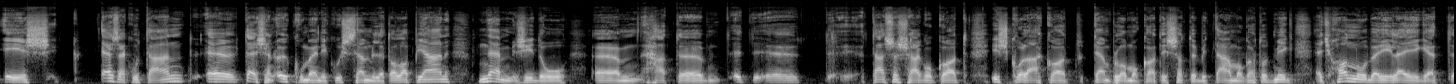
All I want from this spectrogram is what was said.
és ezek után teljesen ökumenikus szemlélet alapján nem zsidó hát társaságokat, iskolákat, templomokat és stb. támogatott. Még egy hannoveri leégett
